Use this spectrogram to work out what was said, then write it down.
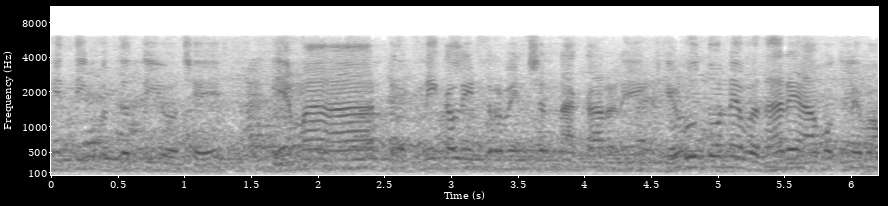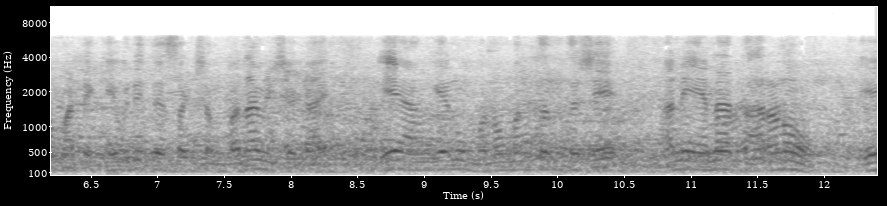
ખેતી પદ્ધતિઓ છે, એમાં આ ટેકનિકલ ઇન્ટરવેન્શનના કારણે ખેડૂતોને વધારે આવક લેવા માટે કેવી રીતે સક્ષમ બનાવી શકાય, એ અંગેનું મનોમંથન થશે. અને એના તારણો એ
